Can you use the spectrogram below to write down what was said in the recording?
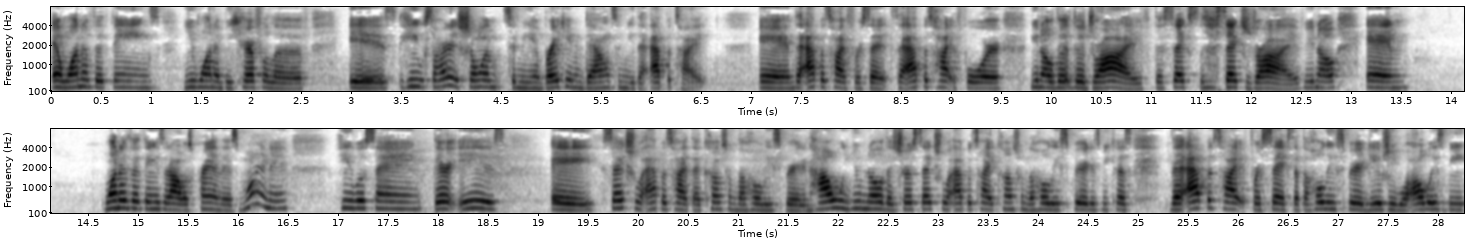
And one of the things you want to be careful of is he started showing to me and breaking down to me the appetite and the appetite for sex, the appetite for, you know, the, the drive, the sex, the sex drive, you know. And one of the things that I was praying this morning, he was saying there is a sexual appetite that comes from the Holy Spirit. And how will you know that your sexual appetite comes from the Holy Spirit is because the appetite for sex that the Holy Spirit gives you will always be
